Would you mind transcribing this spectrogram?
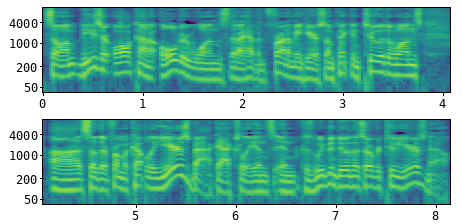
So um, these are all kind of older ones that I have in front of me here. So I'm picking two of the ones. Uh, so they're from a couple of years back, actually, and because we've been doing this over two years now.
